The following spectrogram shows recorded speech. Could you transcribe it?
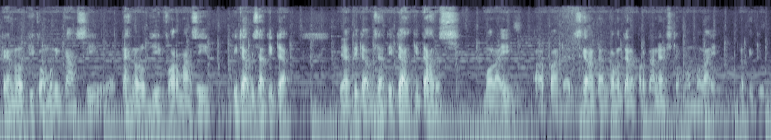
teknologi komunikasi, ya, teknologi informasi tidak bisa tidak. Ya, tidak bisa tidak kita harus mulai apa dari sekarang dan Kementerian Pertanian sudah memulai lebih dulu.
